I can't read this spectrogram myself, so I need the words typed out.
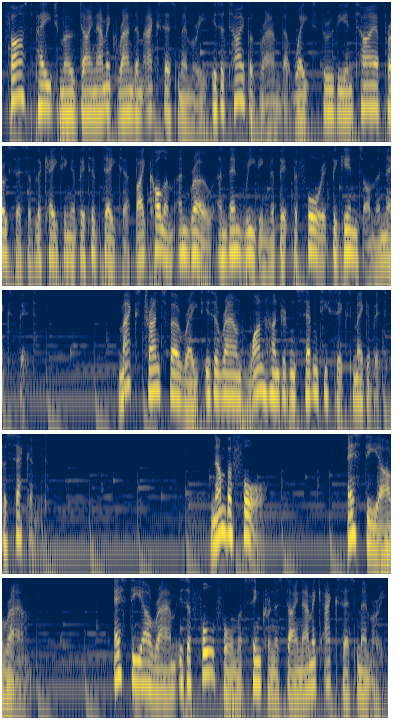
Fast Page Mode Dynamic Random Access Memory is a type of RAM that waits through the entire process of locating a bit of data by column and row and then reading the bit before it begins on the next bit. Max transfer rate is around 176 megabits per second. Number 4. SDRAM. SDRAM is a full form of synchronous dynamic access memory.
